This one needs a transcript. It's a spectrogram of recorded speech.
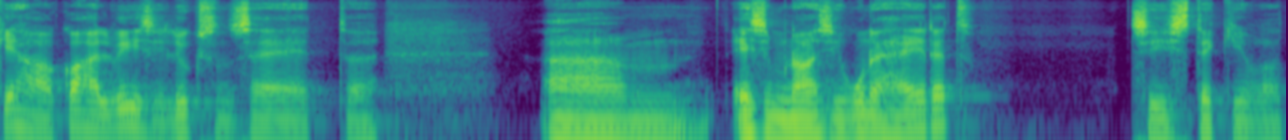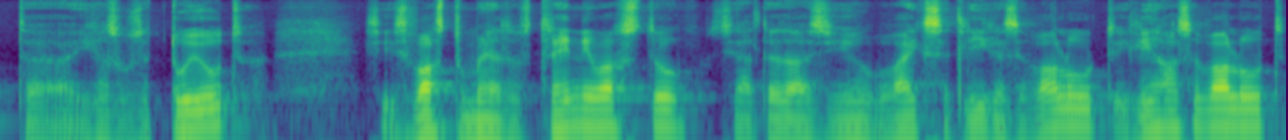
keha kahel viisil, üks on see, et ähm, esimene asi, unehäired, siis tekivad äh, igasugused tujud siis vastumeelsus trenni vastu, sealt edasi juba väiksed liigesevalud, lihasevalud,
